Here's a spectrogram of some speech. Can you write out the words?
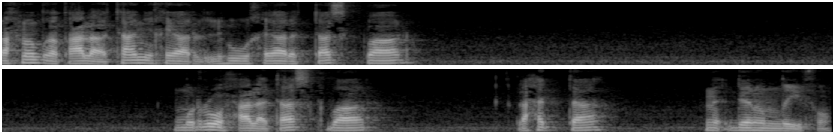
راح نضغط على تاني خيار اللي هو خيار ال taskbar. ونروح على taskbar لحتى نقدر نضيفه.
